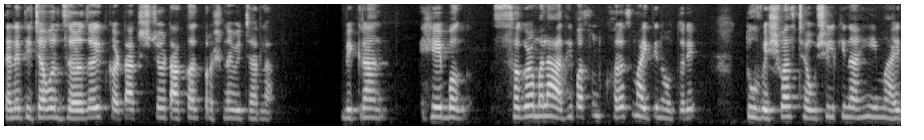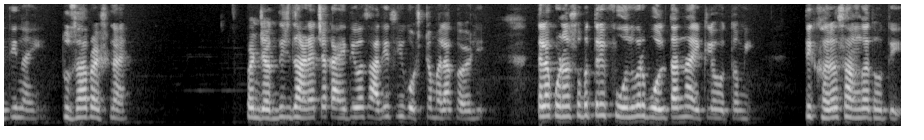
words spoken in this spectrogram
त्याने तिच्यावर जळजळीत कटाक्ष टाकत प्रश्न विचारला. विक्रांत हे बघ सगळं मला आधीपासून खरंच माहिती नव्हतं रे. तू विश्वास ठेवशील की नाही माहिती नाही तुझा प्रश्न आहे पण जगदीश जाण्याच्या काही दिवस आधीच ही गोष्ट मला कळली त्याला कोणासोबत तरी फोनवर बोलताना ऐकलं होतं मी ती खरं सांगत होती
